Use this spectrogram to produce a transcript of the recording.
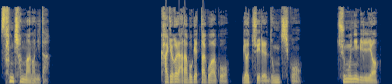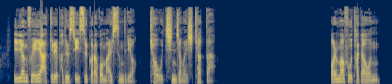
3천만 원이다. 가격을 알아보겠다고 하고 몇 주일을 뭉치고 주문이 밀려 1년 후에야 악기를 받을 수 있을 거라고 말씀드려 겨우 진정을 시켰다. 얼마 후 다가온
